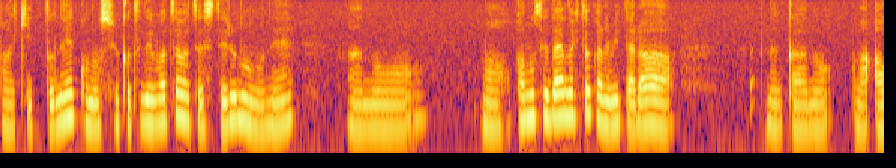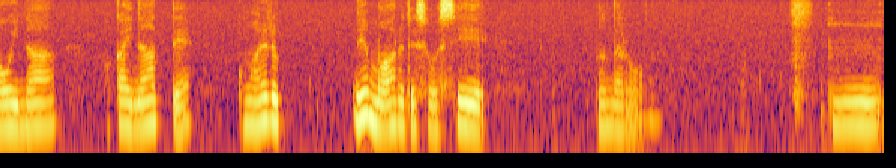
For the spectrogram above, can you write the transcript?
まあ、きっとねこの就活でわちゃわちゃしてるのもねあのまあ他の世代の人から見たらなんかあの、まあ、青いな若いなって思われる面もあるでしょうしなんだろう。うん、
